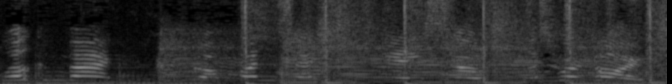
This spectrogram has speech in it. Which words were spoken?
welcome back. We've got a fun session today, so let's work hard.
